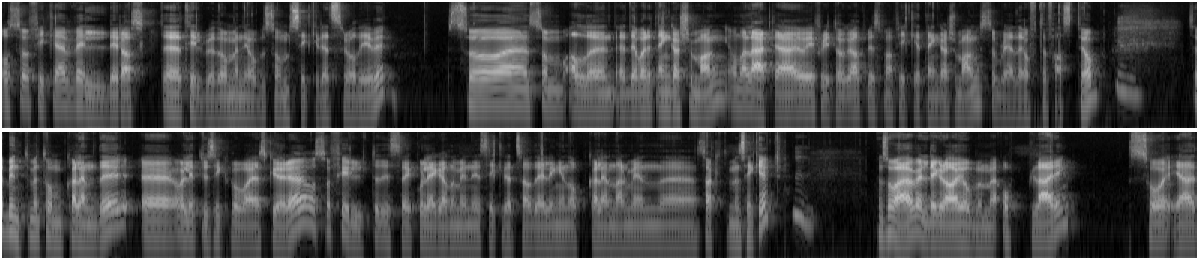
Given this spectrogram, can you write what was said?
og så fikk jeg veldig raskt eh, tilbud om en jobb som sikkerhetsrådgiver. Så eh, som alle, Det var et engasjement, og da lærte jeg jo i Flytoget at hvis man fikk et engasjement, så ble det ofte fast jobb. Så jeg begynte med tom kalender eh, og litt usikker på hva jeg skulle gjøre. Og så fylte disse kollegaene mine i sikkerhetsavdelingen opp kalenderen min sakte, men sikkert. Men så var jeg jo veldig glad i å jobbe med opplæring. Så jeg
